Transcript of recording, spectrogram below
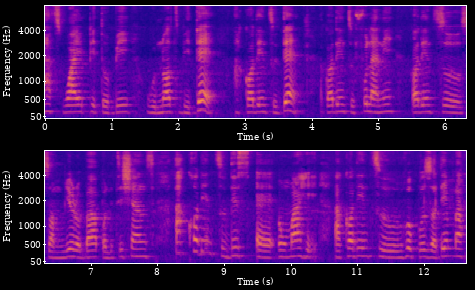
That's why Peter B will not be there, according to them, according to Fulani, according to some Yoruba politicians, according to this uh, Omahi, according to Hope Uzodinma,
